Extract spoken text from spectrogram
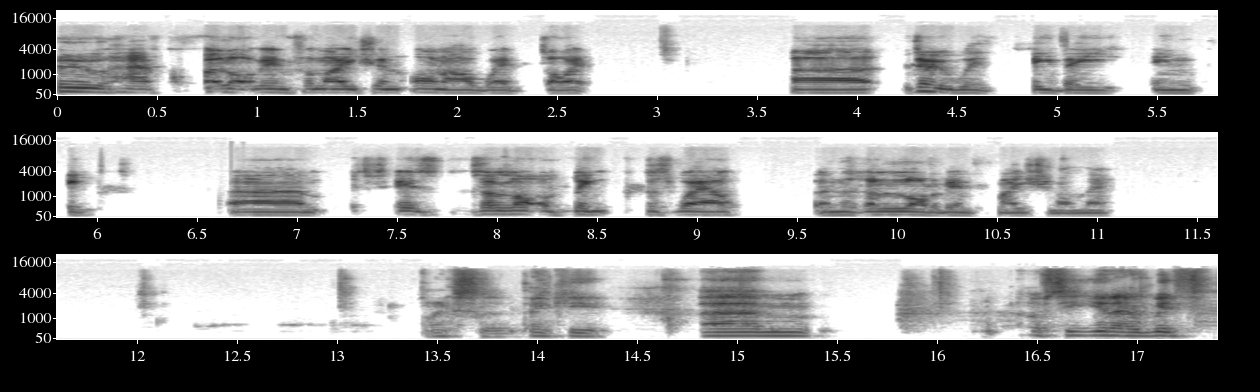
do have quite a lot of information on our website uh, do with TB in pigs. Um, it's, it's, there's a lot of links as well, and there's a lot of information on there. Excellent, thank you. Um, obviously, you know, with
